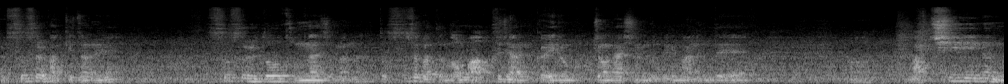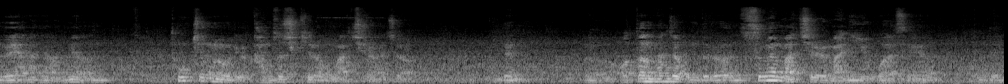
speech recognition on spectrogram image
그 수술 받기 전에 수술도 겁나지만 또 수술 받다 너무 아프지 않을까 이런 걱정을 하시는 분들이 많은데 어, 마취는 왜 하냐면 통증을 우리가 감소시키려고 마취를 하죠. 근데 어, 떤 환자분들은 수면 마취를 많이 요구하세요. 근데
